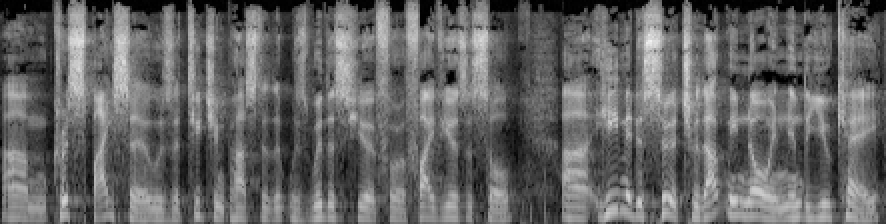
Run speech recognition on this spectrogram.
um, Chris Spicer, who was a teaching pastor that was with us here for five years or so, uh, he made a search without me knowing in the UK,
